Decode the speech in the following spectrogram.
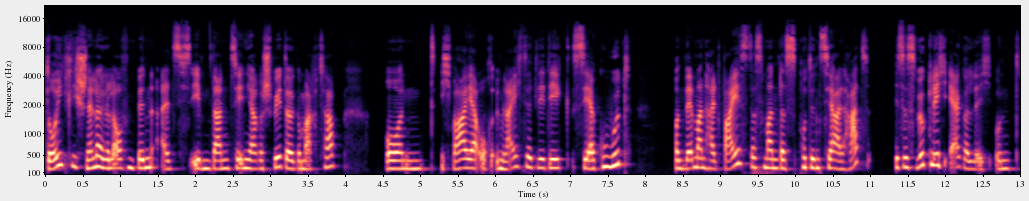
deutlich schneller gelaufen bin, als ich es eben dann zehn Jahre später gemacht habe. Und ich war ja auch im Leichtathletik sehr gut. Und wenn man halt weiß, dass man das Potenzial hat, ist es wirklich ärgerlich. Und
